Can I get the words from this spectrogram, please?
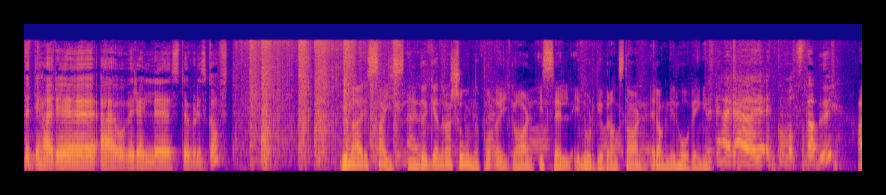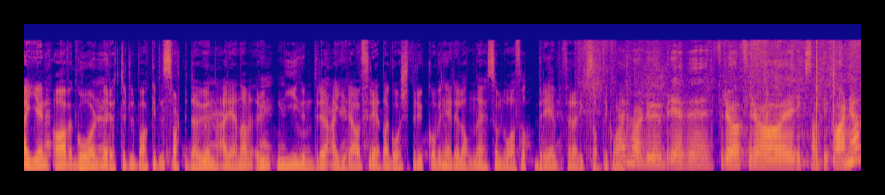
Dette her eh, er over alle støvleskaft. Hun er 16. generasjon på Øygarden i Sel i Nord-Gudbrandsdalen, Ragnhild Hovingen. Dette her er et gammelt stabbur. Eieren av gården med røtter tilbake til Svartedauden er en av rundt 900 eiere av freda gårdsbruk over hele landet, som nå har fått brev fra Riksantikvaren. Her har du brevet fra, fra Riksantikvaren, ja.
